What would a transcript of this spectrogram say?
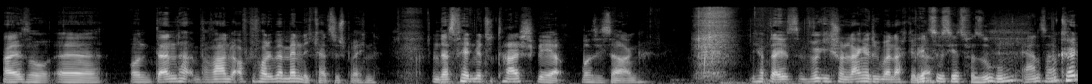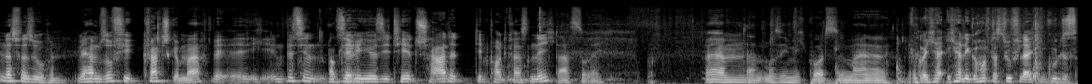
Also, äh, und dann waren wir aufgefordert, über Männlichkeit zu sprechen. Und das fällt mir total schwer, muss ich sagen. Ich habe da jetzt wirklich schon lange drüber nachgedacht. Willst du es jetzt versuchen? Wir Ernsthaft? könnten das versuchen. Wir haben so viel Quatsch gemacht. Wir, ich, ein bisschen Okay. Seriosität schadet dem Podcast nicht. Da hast du recht. Ähm, Dann muss ich mich kurz in meine. aber ich, ich hatte gehofft, dass du vielleicht ein gutes,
